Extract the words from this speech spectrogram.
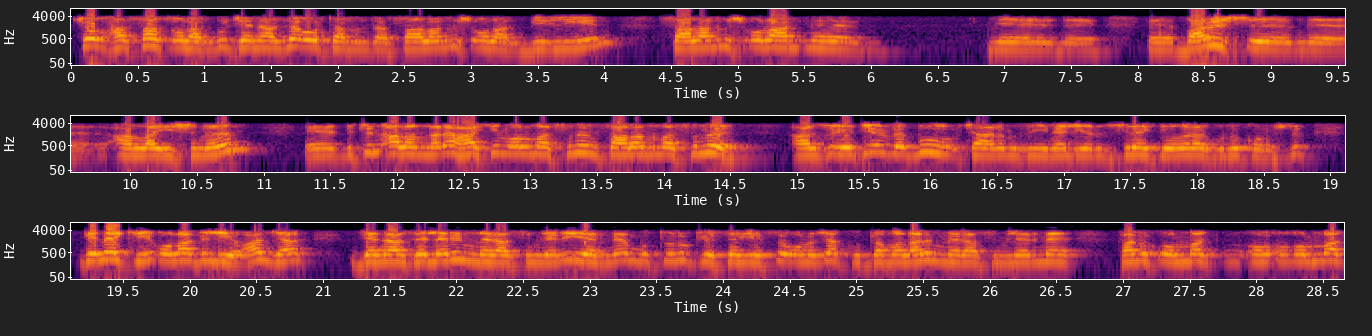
Çok hassas olan bu cenaze ortamında sağlanmış olan birliğin, sağlanmış olan e, e, e, e, barış e, e, anlayışının bütün alanlara hakim olmasının sağlanmasını arzu ediyor ve bu çağrımızı yineliyoruz. Sürekli olarak bunu konuştuk. Demek ki olabiliyor. Ancak cenazelerin merasimleri yerine mutluluk göstergesi olacak kutlamaların merasimlerine tanık olmak olmak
